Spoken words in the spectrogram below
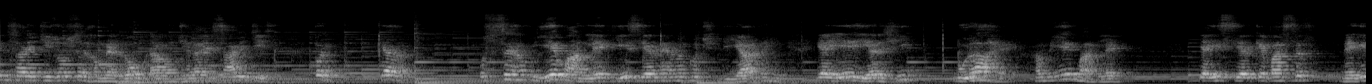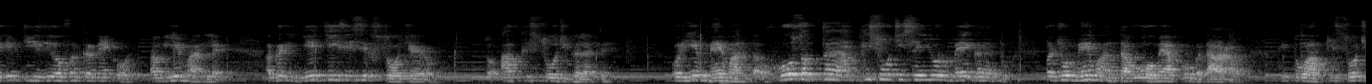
इन सारी चीज़ों से हमने लॉकडाउन झेला ये सारी चीज़। पर क्या उससे हम ये मान ले कि इस ईयर ने हमें कुछ दिया नहीं, या ये ईयर ही बुरा है? हम ये मान ले। या इस ईयर के पास सिर्फ़ नेगेटिव चीज़ ही ऑफ़र करने को, हम ये मान ले। अगर ये चीज़ ही सिर्फ़ सोच रहे हो तो आपकी सोच गलत है। और ये मैं मानता हूँ। हो सकता है आपकी सोच ही सही और मैं गलत हूँ, पर जो मैं मानता हूँ, वो मैं आपको बता रहा हूँ कि तो आपकी सोच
